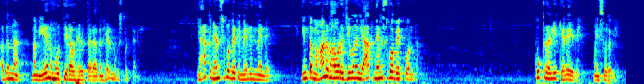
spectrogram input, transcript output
ಅದನ್ನ ನಮ್ ಏನು ಮೂರ್ತಿರಾವ್ ಹೇಳ್ತಾರೆ, ಅದನ್ನ ಹೇಳಿ ಮುಗಿಸ್ಬಿಡ್ತೇನೆ. ಯಾಕೆ ನೆನೆಸ್ಕೋಬೇಕು ಮೇಲಿನ ಮೇಲೆ? ಇಂಥ ಮಹಾನುಭಾವರ ಜೀವನ ಯಾಕೆ ನೆನೆಸ್ಕೋಬೇಕು ಅಂತ? ಕುಕ್ರಹಳ್ಳಿ ಕೆರೆ ಇದೆ ಮೈಸೂರಲ್ಲಿ.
